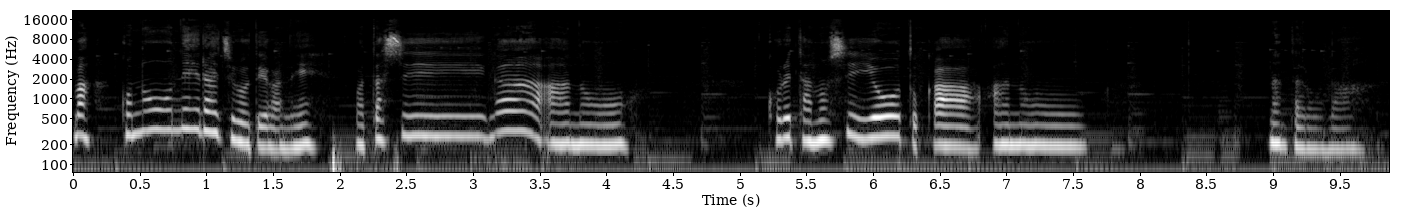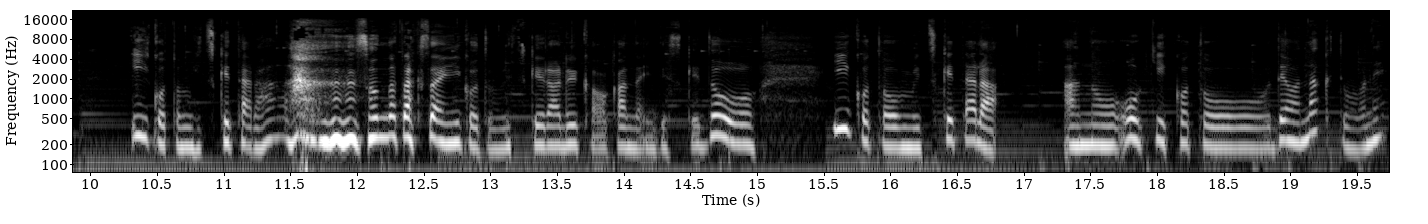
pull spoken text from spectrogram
まあ、このねラジオではね私があのこれ楽しいよとかあのなんだろうな。いいこと見つけたら？そんなたくさんいいこと見つけられるかわかんないんですけどいいことを見つけたらあの大きいことではなくてもね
